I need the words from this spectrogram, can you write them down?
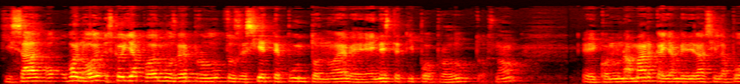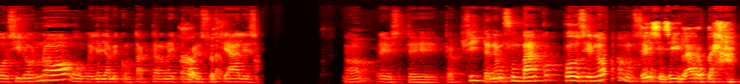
quizás, bueno, es que hoy ya podemos ver productos de 7.9 en este tipo de productos, ¿no? Eh, con una marca ya me dirá si la puedo decir o no, o ya, ya me contactarán ahí por ah, redes sociales, ¿no? Este, pero sí, tenemos un banco, ¿puedo decirlo? No sé. Sí, sí, sí, claro, claro.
